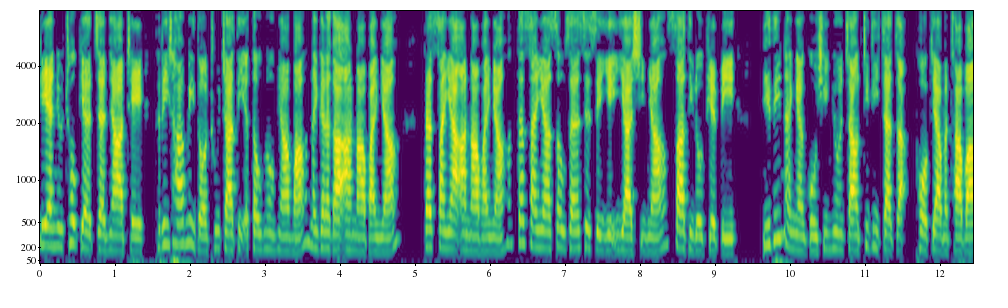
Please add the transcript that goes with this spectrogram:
KNU ထုတ်ပြန်ချက်များအထက်သတိထားမိသောထူးခြားသည့်အသုံးအနှုန်းများမှာနိုင်ငံတကာအာဏာပိုင်များသက်ဆိုင်ရာအာဏာပိုင်များသက်ဆိုင်ရာစုံစမ်းစစ်ဆေးရေးအရာရှိများစသည်တို့ဖြစ်ပြီးဤသည့်နိုင်ငံကိုရည်ညွှန်းကြောင်းတိတိကျကျဖော်ပြမထားပါ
